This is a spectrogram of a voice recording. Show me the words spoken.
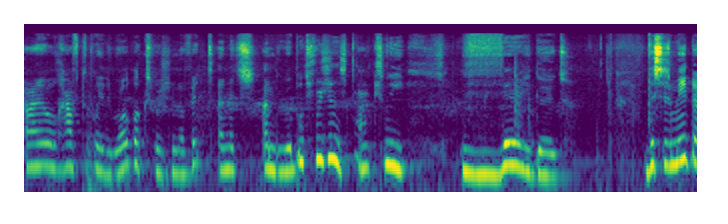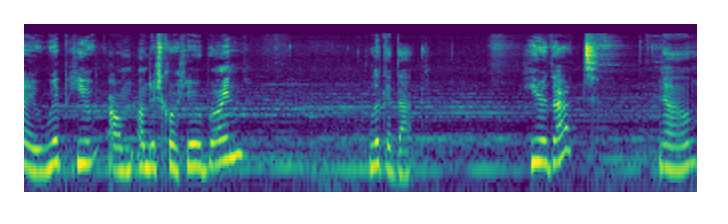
I will have to play the Roblox version of it and it's and the Roblox version is actually very good. This is made by Rip here um underscore Brian. Look at that. Hear that? Now,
